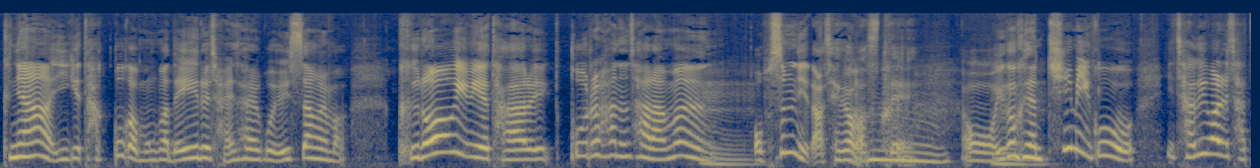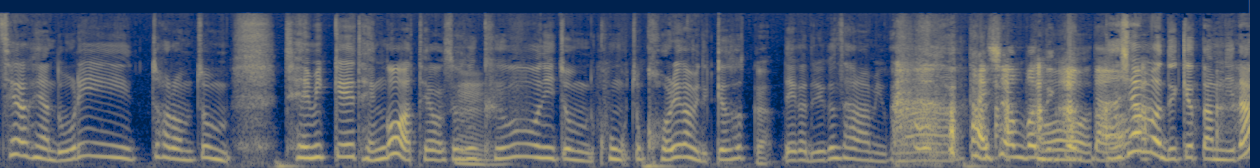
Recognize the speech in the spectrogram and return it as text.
그냥 이게 닭구가 뭔가 내일을 잘 살고 일상을 막 그러기 위해 닭구를 하는 사람은 음. 없습니다. 제가 봤을 때. 음. 어, 이건 음. 그냥 취미고, 이 자기 관리 자체가 그냥 놀이처럼 좀 재밌게 된 것 같아요. 그래서 음. 그 부분이 좀, 공, 좀 거리감이 느껴서 그러니까- 내가 늙은 사람이구나. 다시 한번 어, 느꼈다. 다시 한번 느꼈답니다.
